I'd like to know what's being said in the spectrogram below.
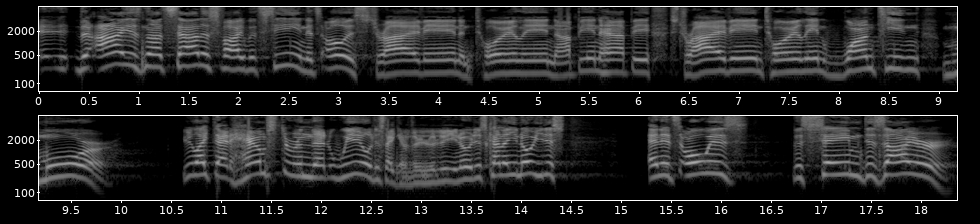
Eh, the eye is not satisfied with seeing. It's always striving and toiling, not being happy, striving, toiling, wanting more. You're like that hamster in that wheel, just like, you know, just kind of, you know, you just, and it's always the same desire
